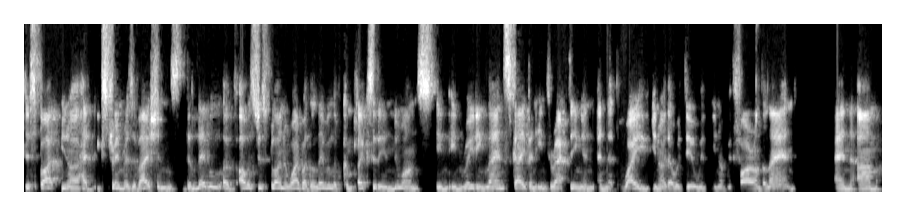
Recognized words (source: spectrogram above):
despite you know I had extreme reservations, the level of I was just blown away by the level of complexity and nuance in, in reading landscape and interacting and, and the way you know they would deal with you know with fire on the land. And um,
